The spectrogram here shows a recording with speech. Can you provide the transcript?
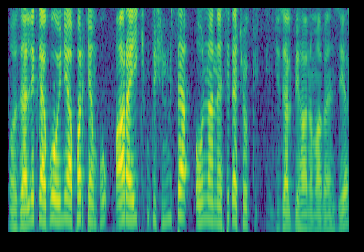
Özellikle bu oyunu yaparken bu arayı kim düşünmüşse onun annesi de çok güzel bir hanıma benziyor.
